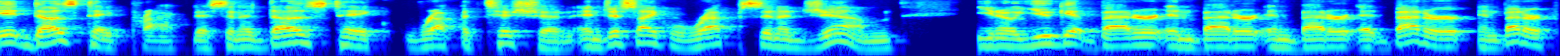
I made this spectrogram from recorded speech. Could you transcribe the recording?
it does take practice and it does take repetition. And just like reps in a gym, you know, you get better and better and better at better and better.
